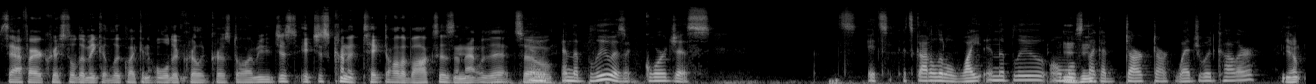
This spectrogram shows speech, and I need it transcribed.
sapphire crystal to make it look like an old acrylic crystal. I mean, it just it just kind of ticked all the boxes, and that was it. So. and, and the blue is a gorgeous. It's it's it's got a little white in the blue, almost Mm-hmm. like a dark dark Wedgwood color. Yep.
